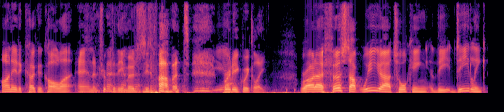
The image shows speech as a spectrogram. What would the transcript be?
I need a Coca Cola and a trip to the emergency department pretty quickly. Righto, first up, we are talking the D-Link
